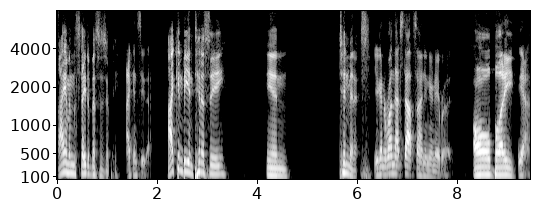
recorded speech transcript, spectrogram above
I am in the state of Mississippi. I can see that. I can be in Tennessee in 10 minutes. You're gonna run that stop sign in your neighborhood. Oh, buddy, Yeah.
